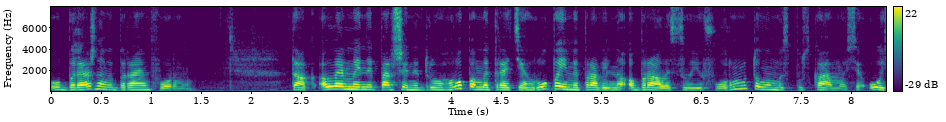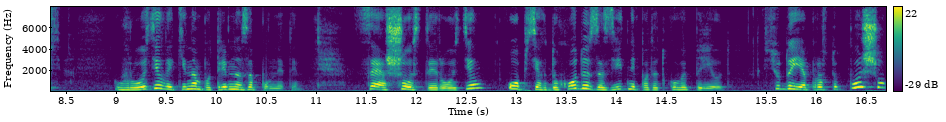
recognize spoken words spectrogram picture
Обережно вибираємо форму. Так, але ми не перша і не друга група, ми третя група, і ми правильно обрали свою форму, тому ми спускаємося ось у розділ, який нам потрібно заповнити. Це шостий розділ, обсяг доходу за звітний податковий період. Сюди я просто пишу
